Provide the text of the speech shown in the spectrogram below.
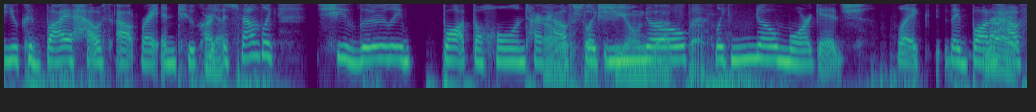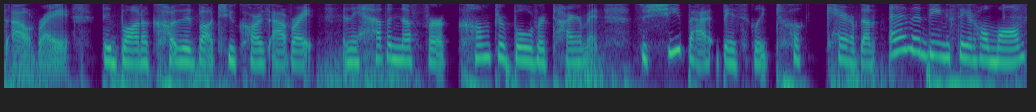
you could buy a house outright and two cars. It sounds like she literally bought the whole entire Oh, house it's like she owns that no stuff. like no mortgage. Like they bought a house outright. They bought a car. They bought two cars outright, and they have enough for a comfortable retirement. So she ba- basically took care of them, and then being a stay-at-home mom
